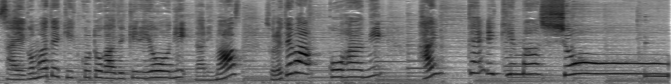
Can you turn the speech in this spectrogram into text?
最後まで聞くことができるようになります。それでは後半に入っていきましょう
